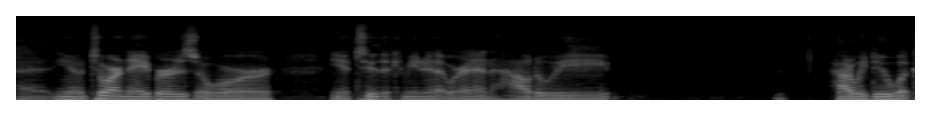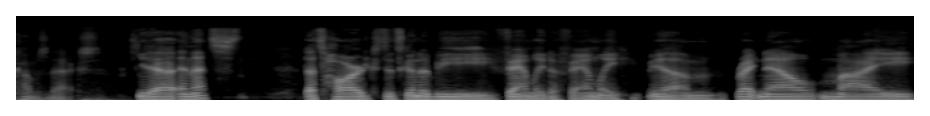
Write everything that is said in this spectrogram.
uh, you know, to our neighbors or you know to the community that we're in, how do we, how do we do what comes next? Yeah, and that's that's hard because it's going to be family to family. Um, right now, my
